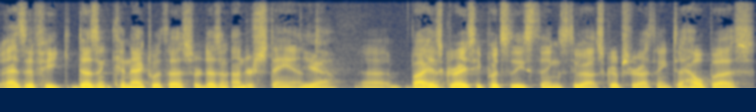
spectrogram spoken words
as if he doesn't connect with us or doesn't understand. Yeah. Uh, by yeah. his grace, he puts these things throughout Scripture, I think, to help us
